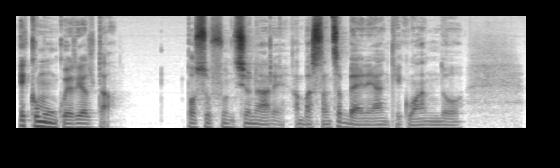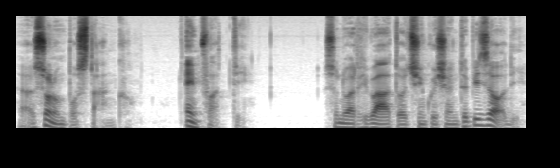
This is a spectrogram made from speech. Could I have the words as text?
e comunque in realtà posso funzionare abbastanza bene anche quando eh, sono un po' stanco. E infatti sono arrivato a 500 episodi,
